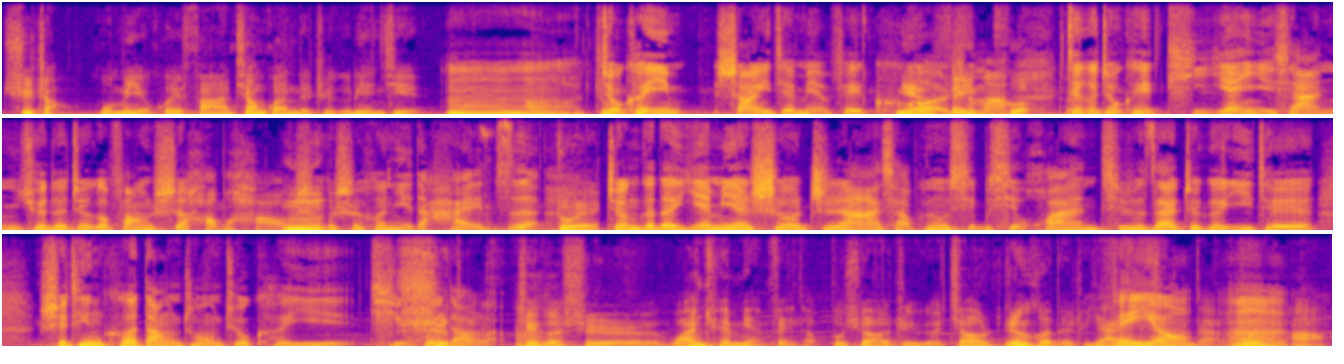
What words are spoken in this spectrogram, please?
去找，我们也会发相关的这个链接，嗯啊就就可以上一节免费课是吗？这个就可以体验一下，你觉得这个方式好不好？嗯适不适合你的孩子？对整个的页面设置啊，小朋友喜不喜欢？其实，在这个一节试听课当中就可以体会到了的。，这嗯个是完全免费的，不需要这个交任何的押费用金什么的。对嗯啊，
